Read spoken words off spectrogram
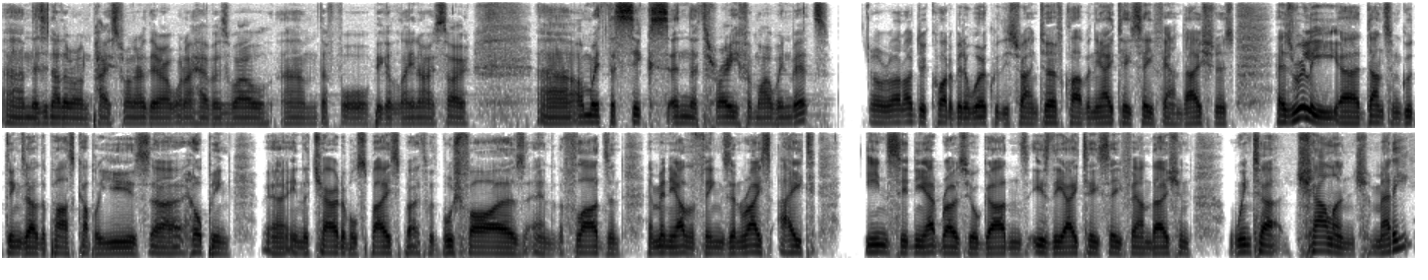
Um, there's another on pace runner there I want to have as well, um, the four Bigolino. So uh, I'm with the six and the three for my win bets. All right, I do quite a bit of work with the Australian Turf Club, and the ATC Foundation has, has really uh, done some good things over the past couple of years, uh, helping uh, in the charitable space, both with bushfires and the floods and, and many other things. And race eight in Sydney at Rosehill Gardens is the ATC Foundation Winter Challenge. Matty?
